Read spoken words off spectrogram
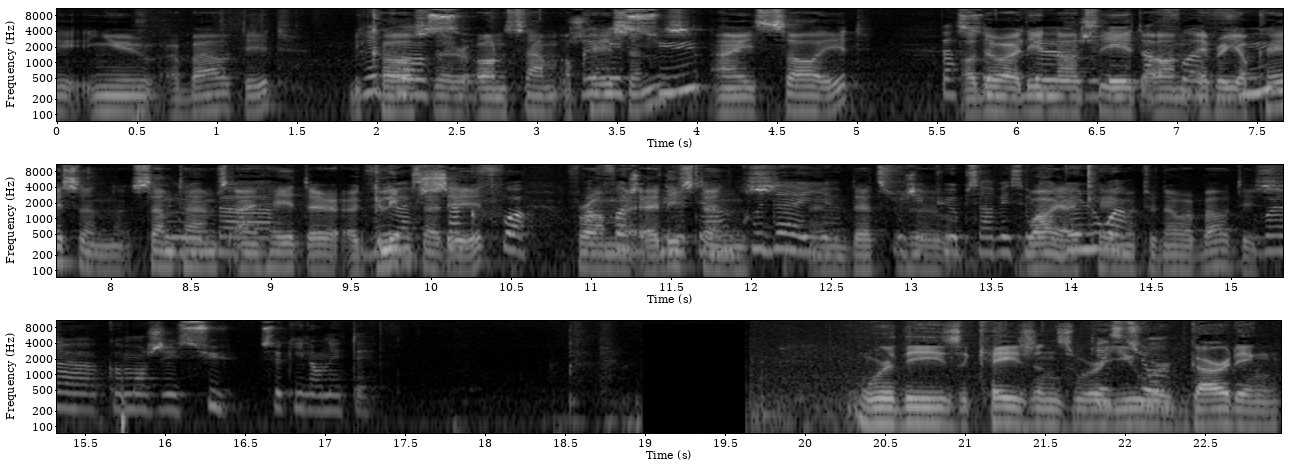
I knew about it because Réponse. uh, on some occasions su I saw it. Although I did not see it on every vu, occasion, sometimes I had a, a glimpse at it fois. from Parfois, a j'ai pu jeter un coup distance, and that's uh, why I loin. came to know about this. Voilà comment j'ai su ce qu'il en était. Were these occasions where you were guarding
